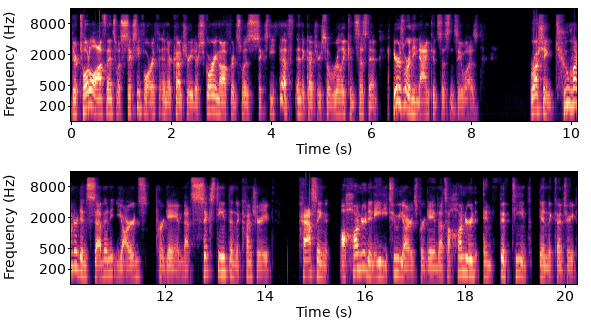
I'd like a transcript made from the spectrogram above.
their total offense was 64th in their country. Their scoring offense was 65th in the country. So really consistent. Here's where the non consistency was rushing 207 yards per game. That's 16th in the country. Passing 182 yards per game. That's 115th in the country.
